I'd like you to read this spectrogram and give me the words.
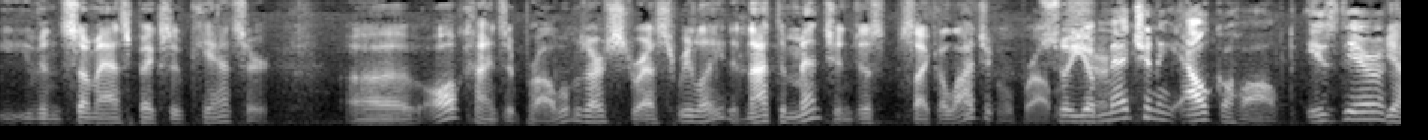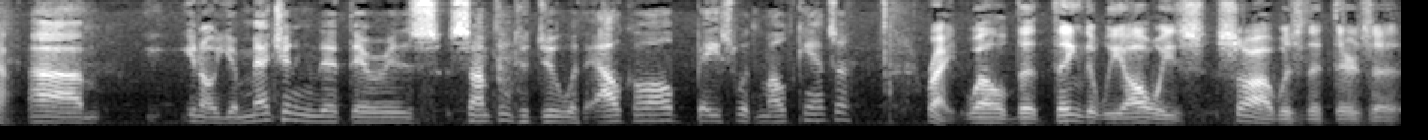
even some aspects of cancer, uh, all kinds of problems are stress related. Not to mention just psychological problems. So you're Sarah. mentioning alcohol. Is there? Yeah. Um, you know, you're mentioning that there is something to do with alcohol based with mouth cancer. Right. Well, the thing that we always saw was that there's a,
